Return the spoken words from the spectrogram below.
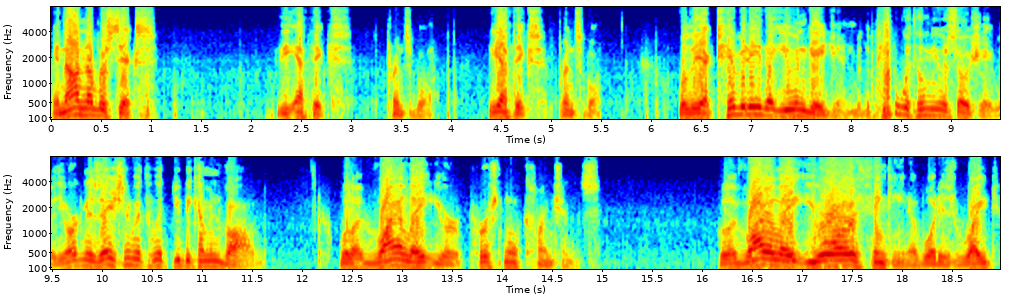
And now number six, the ethics principle. The ethics principle. Will the activity that you engage in, with the people with whom you associate, with the organization with which you become involved, Will it violate your personal conscience? Will it violate your thinking of what is right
